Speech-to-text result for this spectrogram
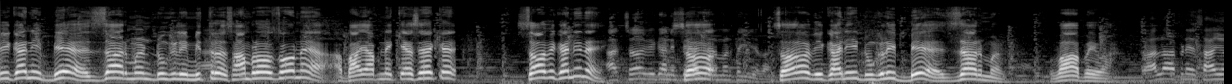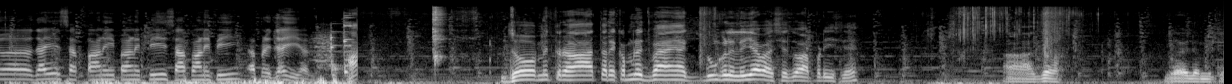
વીઘાની બે હજાર મણ ડુંગળી. મિત્ર સાંભળો છો ને? ભાઈ આપને કહે છે કે સો વીઘાની ને? છ વીઘાની છ. મણ ડુંગળી બે હજાર મણ. વાહ ભાઈ વાહ. હાલો આપણે સાયો જઈએ પાણી પાણી પી સા પાણી પી આપણે જઈએ જો મિત્ર આ અત્યારે કમલેશભાઈ અહીંયા ડુંગળી લઈ આવ્યા છે જો આ પડી છે. હા જો. જોઈ લો મિત્ર.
